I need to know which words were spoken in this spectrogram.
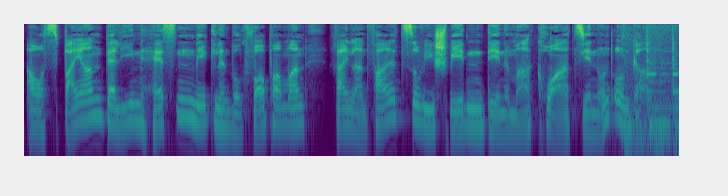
aus Bayern, Berlin, Hessen, Mecklenburg-Vorpommern, Rheinland-Pfalz sowie Schweden, Dänemark, Kroatien und Ungarn.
